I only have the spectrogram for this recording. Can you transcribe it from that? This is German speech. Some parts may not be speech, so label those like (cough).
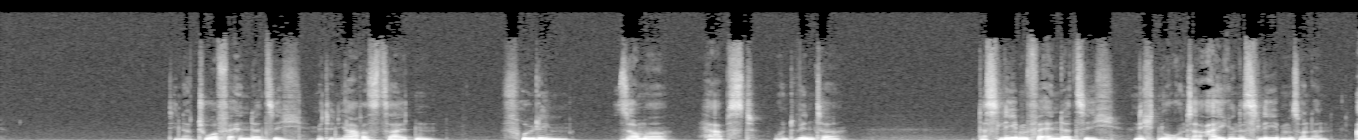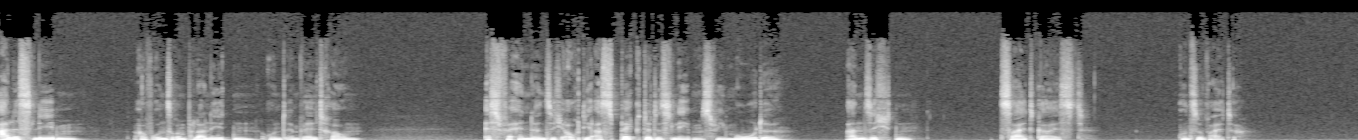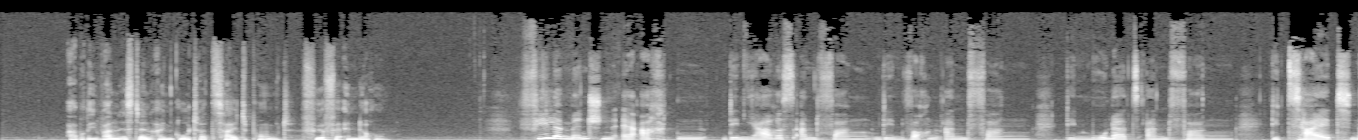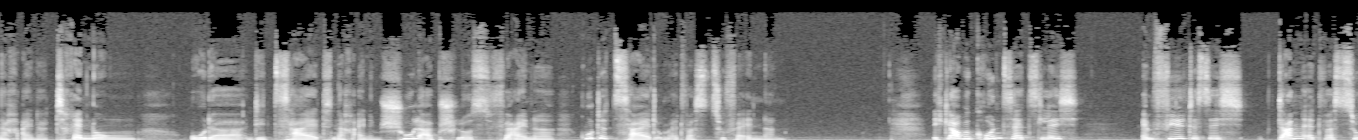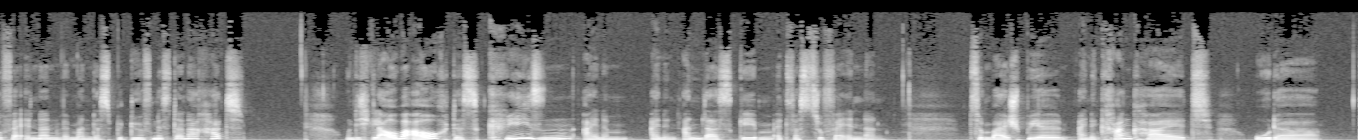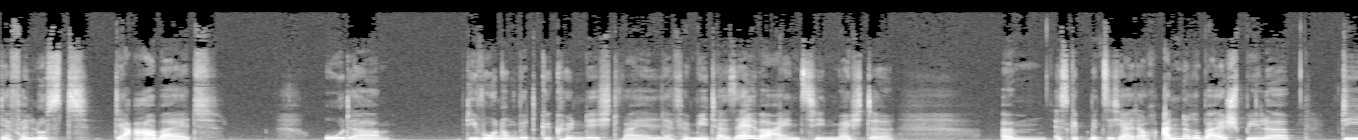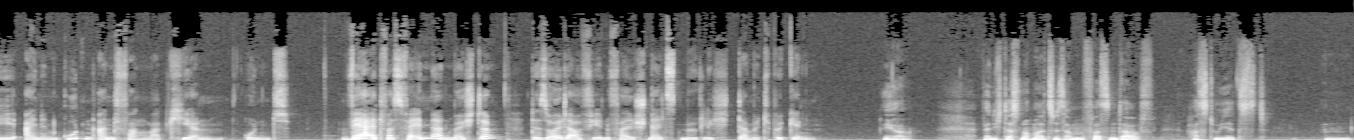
Die Natur verändert sich mit den Jahreszeiten Frühling, Sommer, Herbst und Winter. Das Leben verändert sich, nicht nur unser eigenes Leben, sondern alles Leben auf unserem Planeten und im Weltraum. Es verändern sich auch die Aspekte des Lebens wie Mode, Ansichten, Zeitgeist und so weiter. Aber wann ist denn ein guter Zeitpunkt für Veränderung? Viele Menschen erachten den Jahresanfang, den Wochenanfang, den Monatsanfang, die Zeit nach einer Trennung oder die Zeit nach einem Schulabschluss für eine gute Zeit, um etwas zu verändern. Ich glaube, grundsätzlich empfiehlt es sich, dann etwas zu verändern, wenn man das Bedürfnis danach hat. Und ich glaube auch, dass Krisen einem einen Anlass geben, etwas zu verändern. Zum Beispiel eine Krankheit oder der Verlust der Arbeit oder die Wohnung wird gekündigt, weil der Vermieter selber einziehen möchte. Ähm, es gibt mit Sicherheit auch andere Beispiele, die einen guten Anfang markieren. Und wer etwas verändern möchte, der sollte auf jeden Fall schnellstmöglich damit beginnen. Ja, wenn ich das nochmal zusammenfassen darf, hast du jetzt hm,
